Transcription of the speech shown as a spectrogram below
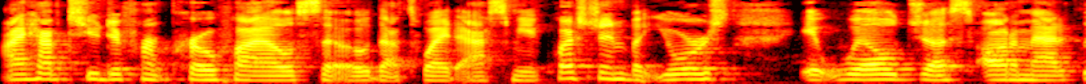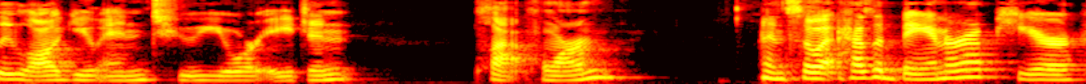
I have two different profiles, so that's why it asked me a question, but yours, it will just automatically log you into your agent platform. And so it has a banner up here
